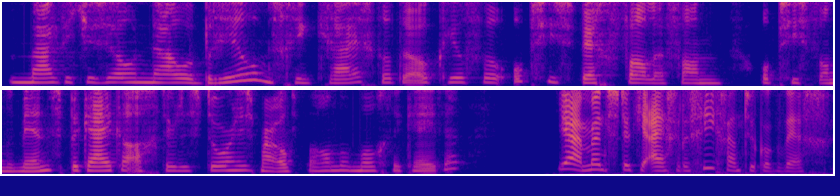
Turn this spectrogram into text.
maakt dat je zo'n nauwe bril misschien krijgt, dat er ook heel veel opties wegvallen van opties van de mens bekijken achter de stoornis, maar ook behandelmogelijkheden. Ja, met een stukje eigen regie gaat natuurlijk ook weg.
